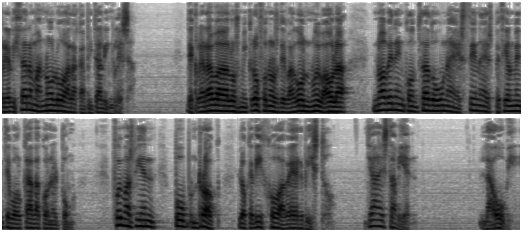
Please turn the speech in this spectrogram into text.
realizara Manolo a la capital inglesa. Declaraba a los micrófonos de Vagón Nueva Ola no haber encontrado una escena especialmente volcada con el punk. Fue más bien pub rock lo que dijo haber visto. Ya está bien. La UBI.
